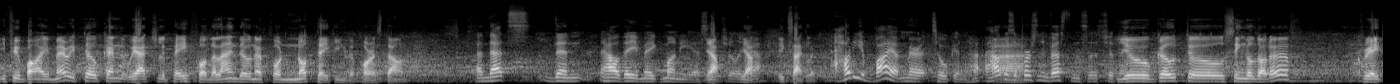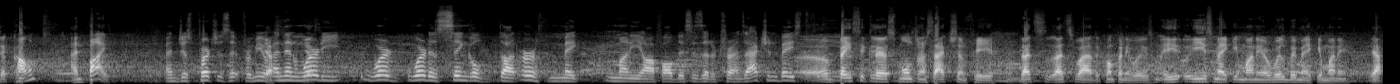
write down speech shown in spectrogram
if you buy merit token, we actually pay for the landowner for not taking the forest down. And that's then how they make money Yeah, essentially. yeah, exactly. How do you buy a merit token? How, does a Uh, person invest in such a thing? You go to single.earth, create account, and buy. and just purchase it from you. Yes, and then where yes. do you, where where does single.earth make money off all this? Is it a transaction based Uh, basically, a small transaction fee. That's that's where the company is, is making money or will be making money. Yeah.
